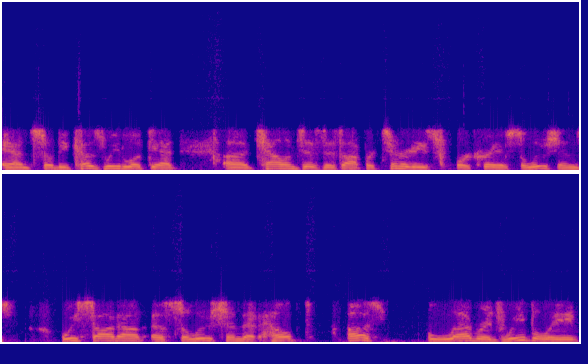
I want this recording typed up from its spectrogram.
And so, because we look at uh, challenges as opportunities for creative solutions, we sought out a solution that helped us leverage, we believe,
